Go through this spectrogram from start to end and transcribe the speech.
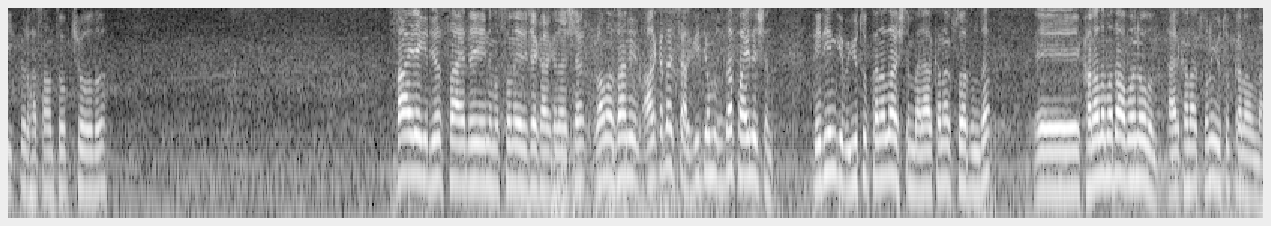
İknur Hasan Topçuoğlu. Sahile gidiyoruz. Sahilde yayınımız sona erecek arkadaşlar. Ramazan Ün. Arkadaşlar videomuzu da paylaşın. Dediğim gibi YouTube kanalı açtım ben Erkan Aksu adında. Ee, kanalıma da abone olun. Erkan Aksu'nun YouTube kanalına.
